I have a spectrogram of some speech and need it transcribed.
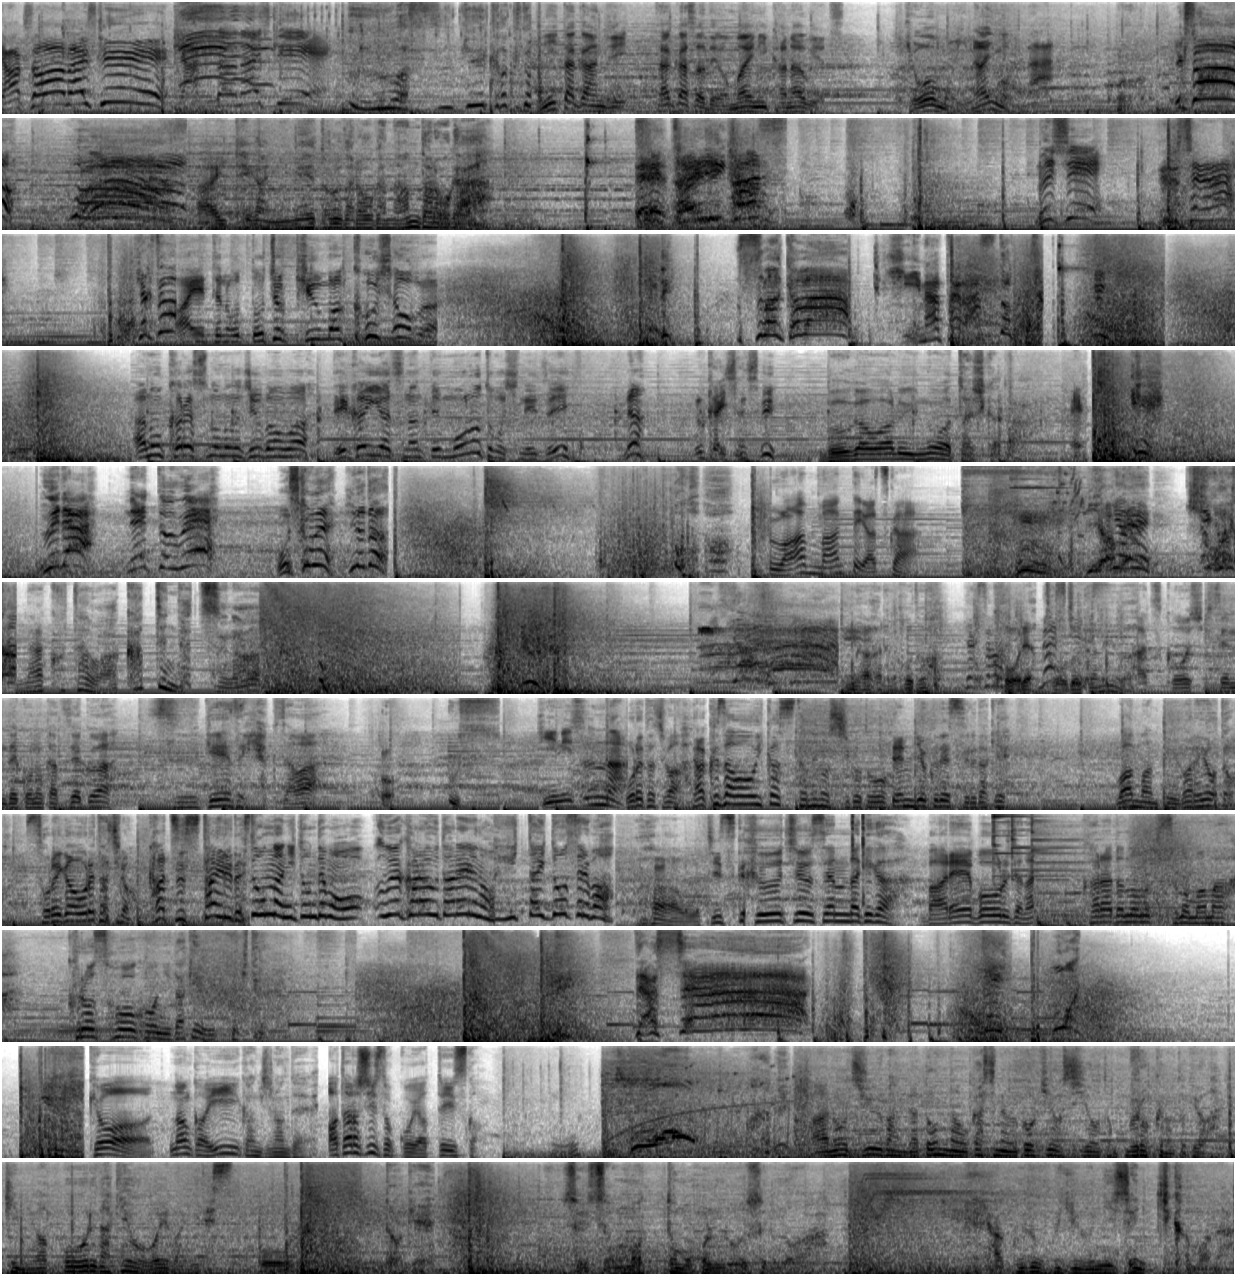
百沢ナイスキー百沢ナイスキーうわすげえ角度。見た感じ高さでお前にかなうやつ。今日もいないもんな。行くぞ！相手が2メートルだろうが何だろうが。絶対に勝つ！無視！うっしゃ百沢あえてのド直球真っ向勝負！すまんかまひなたラストあのカラスのの10番はでかいやつなんてものともしねえぜ。な向井先生。分が悪いのは確かだ。上だ！ネット上！押し込め！ひなたワンマンってやつか。やべえ！そんなことは分かってんだっつうのなるほど。こりゃ届かねえわ。初公式戦でこの活躍はすげえぜ百沢うっす。気にすんな。俺たちは百沢を生かすための仕事を全力でするだけ。ワンマンと言われようとそれが俺たちの勝つスタイルです。どんなに飛んでも上から撃たれるの。一体どうすれば？ああ落ち着く。空中戦だけがバレーボールじゃない。体の向きそのままクロス方向にだけ打ってきてる。ダッシャ今日はなんかいい感じなんで新しい速攻やっていいですか？あの10番がどんなおかしな動きをしようとブロックの時は君はボールだけを追えばいいです。ボールだけ。そいつを最も翻弄するのは。162センチかもな。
